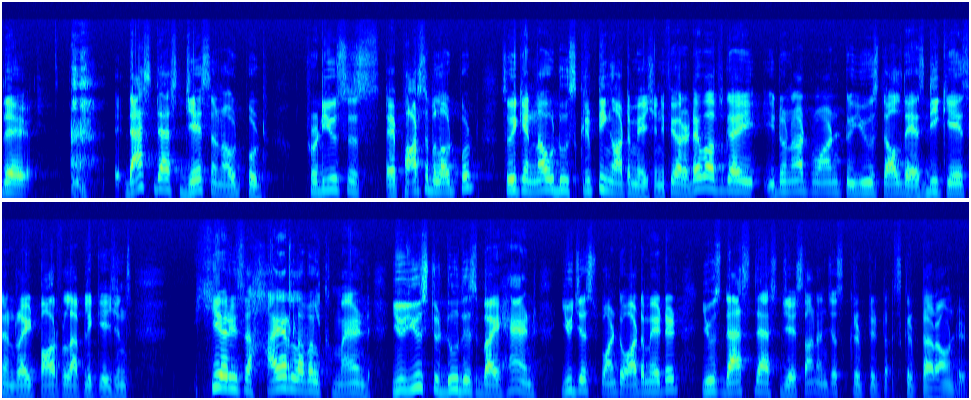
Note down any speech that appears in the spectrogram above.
the dash dash JSON output produces a parsable output. So you can now do scripting automation. If you are a DevOps guy, you do not want to use all the SDKs and write powerful applications. Here is a higher level command. You used to do this by hand. You just want to automate it, use dash dash JSON and just script it, script around it.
